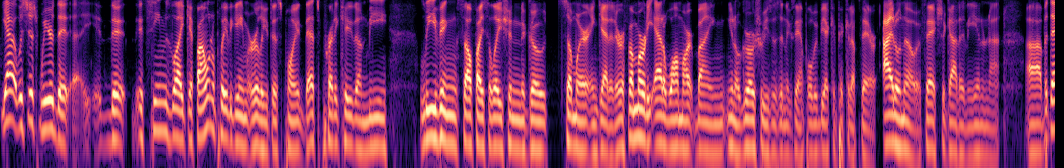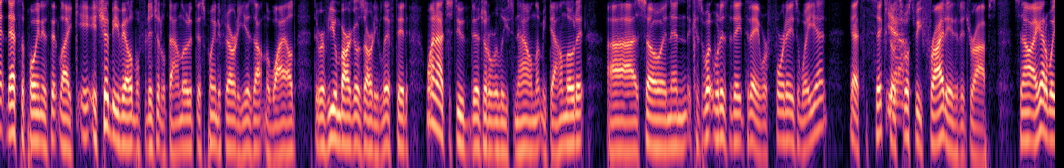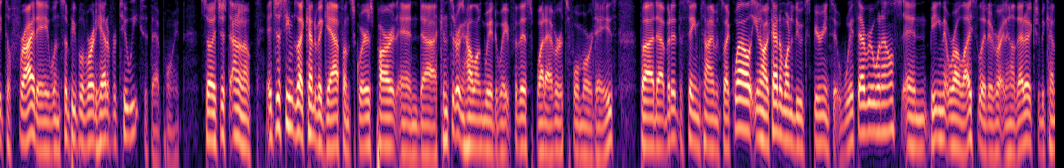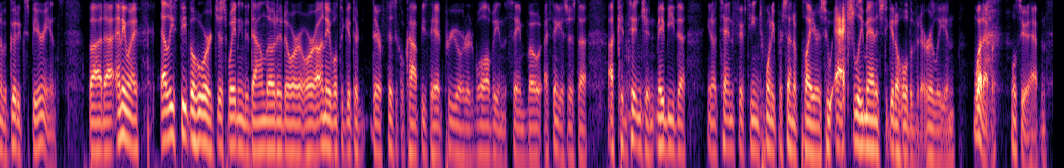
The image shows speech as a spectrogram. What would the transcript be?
Yeah, it was just weird that uh, that it seems like if I want to play the game early at this point, that's predicated on me leaving self isolation to go somewhere and get it. Or if I'm already at a Walmart buying, you know, groceries as an example, maybe I could pick it up there. I don't know if they actually got any in or not. Uh, but that that's the point is that like it, it should be available for digital download at this point if it already is out in the wild. The review embargo is already lifted. Why not just do the digital release now and let me download it? Uh, so and then because what what is the date today? We're four days away yet. Yeah, it's the sixth, so it's supposed to be Friday that it drops. So now I got to wait till Friday when some people have already had it for two weeks at that point. So it's just I don't know. It just seems like kind of a gaffe on Square's part, and uh, considering how long we had to wait for this, whatever, it's four more days. But uh, but at the same time, it's like, well, you know, I kind of wanted to experience it with everyone else, and being that we're all isolated right now, that actually be kind of a good experience. But uh, anyway, at least people who are just waiting to download it or, or unable to get their, their physical copies they had pre-ordered will all be in the same boat. I think it's just a, a contingent, maybe the, you know, 10, 15, 20% of players who actually managed to get a hold of it early and whatever. We'll see what happens.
